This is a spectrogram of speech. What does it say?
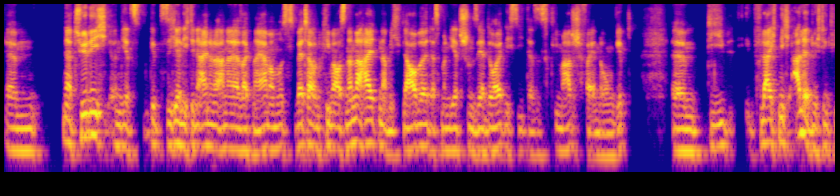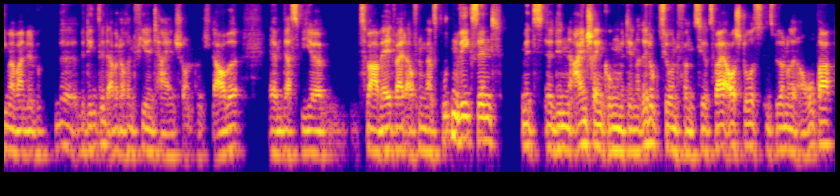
Ähm, Natürlich, und jetzt gibt es sicherlich den einen oder anderen, der sagt, naja, man muss Wetter und Klima auseinanderhalten, aber ich glaube, dass man jetzt schon sehr deutlich sieht, dass es klimatische Veränderungen gibt, ähm, die vielleicht nicht alle durch den Klimawandel bedingt sind, aber doch in vielen Teilen schon. Und ich glaube, ähm, dass wir zwar weltweit auf einem ganz guten Weg sind mit äh, den Einschränkungen, mit den Reduktionen von CO2-Ausstoß, insbesondere in Europa,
